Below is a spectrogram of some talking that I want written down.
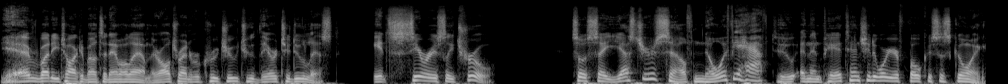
Yeah, everybody talked about an MLM. They're all trying to recruit you to their to do list. It's seriously true. So say yes to yourself, know if you have to, and then pay attention to where your focus is going.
